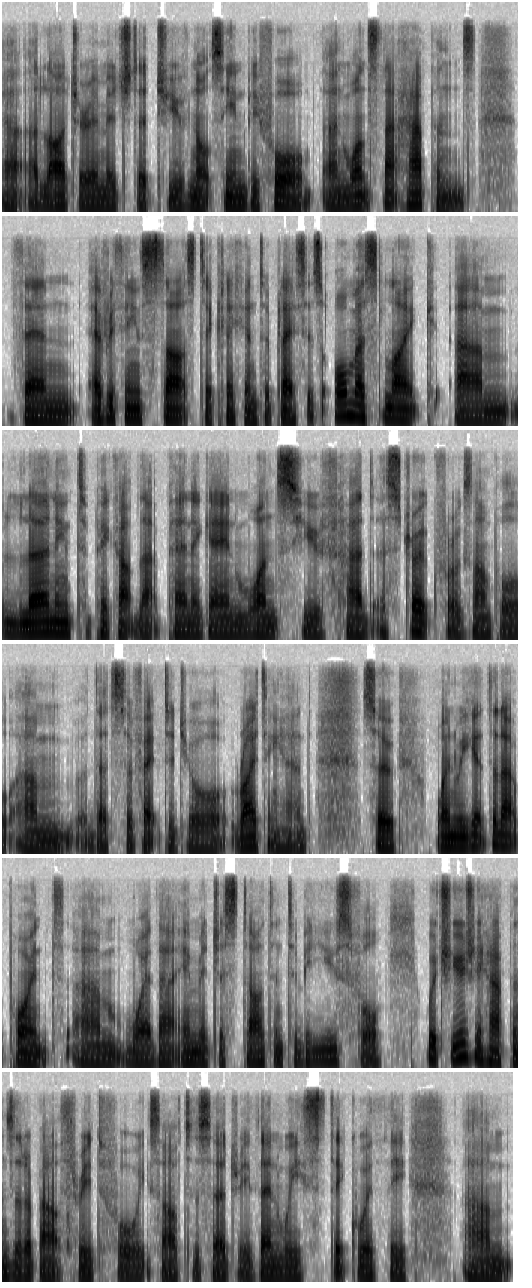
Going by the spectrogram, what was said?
uh, a larger image that you've not seen before. And once that happens, then everything starts to click into place. It's almost like um, learning to pick up that pen again once you've had a stroke, for example, um, that's affected your writing hand. So when we get to that point um, where that image is starting to be useful, which usually happens at about three to four weeks after surgery, then we stick with the um,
